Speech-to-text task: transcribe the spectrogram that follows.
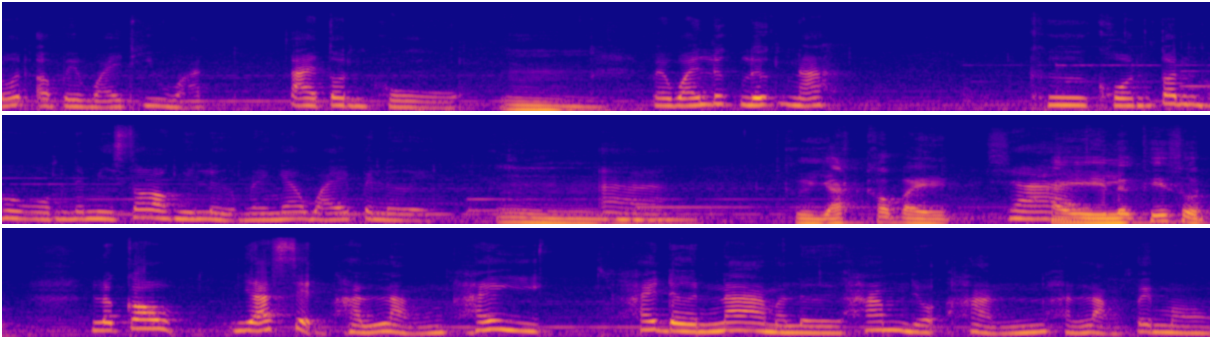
รถเอาไปไว้ที่วัด ใต้ต้นโพอืมไปไว้ลึกๆนะ คือโคนต้นโพมันจะมีซอกมีหลืมอะไรเงี้ยไว้ไปเลยอืมอ่า คือยัดเข้าไปใช่ให้ลึกที่สุด แล้วก็ยัดเสร็จหันหลังให้ให้เดินหน้ามาเลย ห้ามยหันหันหลังไปมอง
